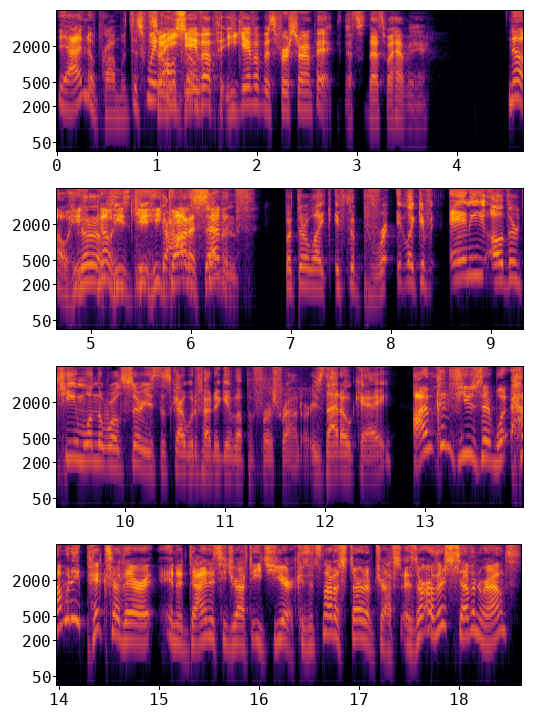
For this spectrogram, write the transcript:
Yeah, I had no problem with this. Wait, so he also- gave up. He gave up his first round pick. That's that's what happened here. No, he, no, he's he, got, a seventh. But they're like, if the like if any other team won the World Series, this guy would have had to give up a first rounder. Is that okay? I'm confused at what. How many picks are there in a dynasty draft each year? Because it's not a startup draft. Is there? Are there seven rounds?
